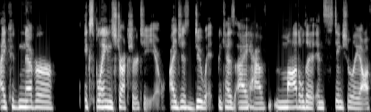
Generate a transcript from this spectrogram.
I could never explain structure to you. I just do it because I have modeled it instinctually off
